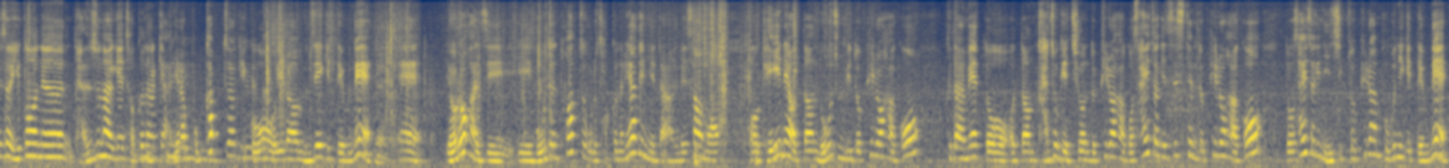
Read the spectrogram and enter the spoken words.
그래서 이거는 단순하게 접근할 게 아니라 음. 복합적이고 이런 문제이기 때문에 네. 예, 여러 가지 이 모든 통합적으로 접근을 해야 됩니다. 그래서 뭐 어, 개인의 어떤 노후 준비도 필요하고 그 다음에 또 어떤 가족의 지원도 필요하고 사회적인 시스템도 필요하고 또 사회적인 인식도 필요한 부분이기 때문에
